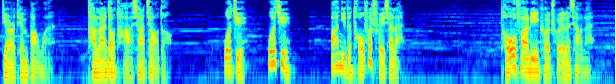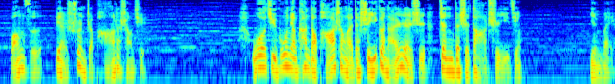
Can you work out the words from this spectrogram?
第二天傍晚。他来到塔下，叫道：“莴苣，莴苣，把你的头发垂下来。”头发立刻垂了下来，王子便顺着爬了上去。莴苣姑娘看到爬上来的是一个男人时，真的是大吃一惊，因为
